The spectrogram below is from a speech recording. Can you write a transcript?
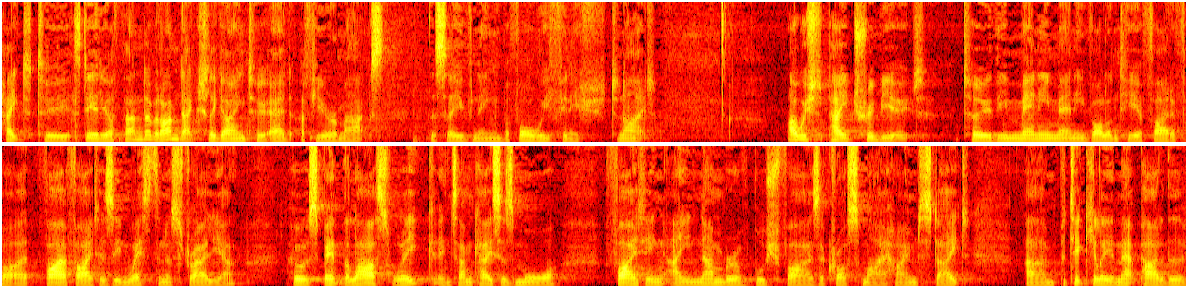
hate to steal your thunder, but I'm actually going to add a few remarks this evening before we finish tonight. I wish to pay tribute to the many, many volunteer fighter firefighters in Western Australia who have spent the last week, in some cases more, fighting a number of bushfires across my home state, um, particularly in that part of, the,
